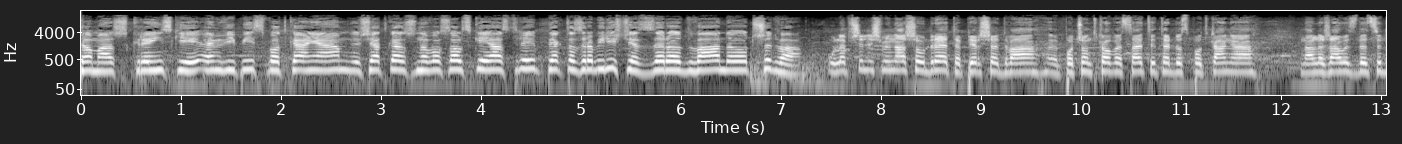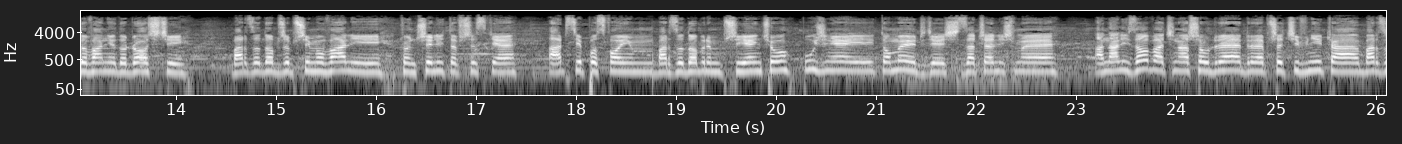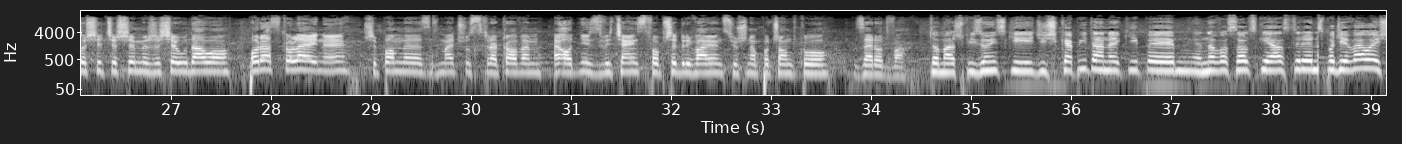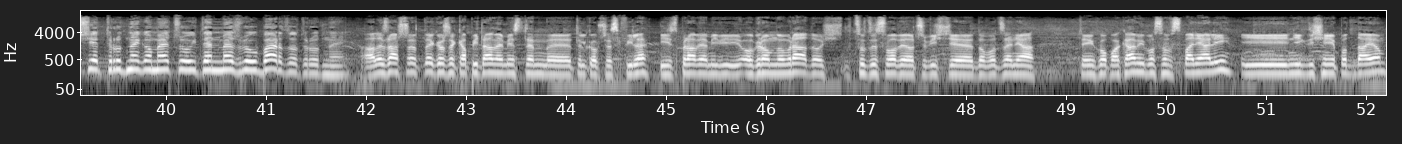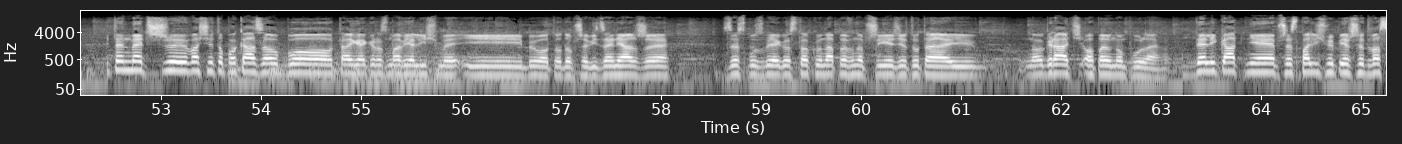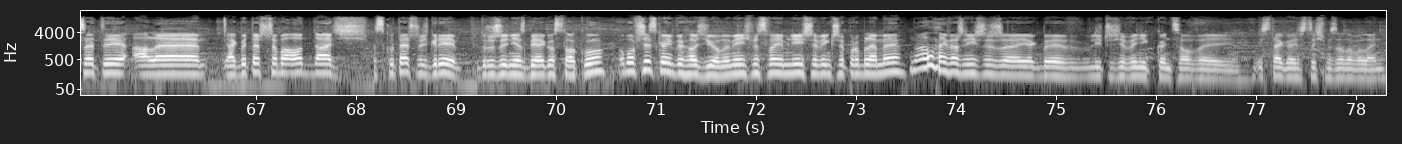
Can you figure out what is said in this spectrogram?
Tomasz Kryński, MVP spotkania, siatkarz nowosolskiej Astry. Jak to zrobiliście z 0-2 do 3-2? Ulepszyliśmy naszą grę. Te pierwsze dwa e, początkowe sety te do spotkania należały zdecydowanie do gości. Bardzo dobrze przyjmowali, kończyli te wszystkie akcje po swoim bardzo dobrym przyjęciu. Później to my gdzieś zaczęliśmy analizować naszą grę, grę przeciwnika. Bardzo się cieszymy, że się udało po raz kolejny, przypomnę, w meczu z Krakowem odnieść zwycięstwo, przegrywając już na początku 0-2. Tomasz Pizuński, dziś kapitan ekipy nowosolskiej Astry. Spodziewałeś się trudnego meczu i ten mecz był bardzo trudny. Ale zacznę od tego, że kapitanem jestem e, tylko przez chwilę i sprawia mi ogromną radość, w cudzysłowie oczywiście, dowodzenia tymi chłopakami, bo są wspaniali i nigdy się nie poddają. Ten mecz e, właśnie to pokazał, bo tak jak rozmawialiśmy i było to do przewidzenia, że zespół z Białego Stoku na pewno przyjedzie tutaj no, grać o pełną pulę. Delikatnie przespaliśmy pierwsze dwa sety, ale jakby też trzeba oddać skuteczność gry drużynie z Białego Stoku, no bo wszystko im wychodziło. My mieliśmy swoje mniejsze, większe problemy, no ale najważniejsze, że jakby liczy się wynik końcowy i, i z tego jesteśmy zadowoleni.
